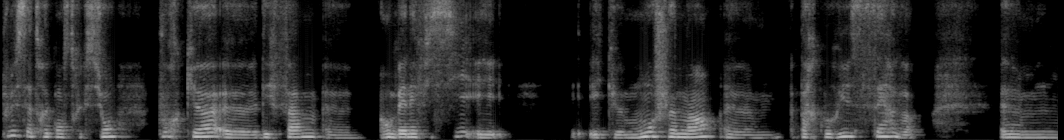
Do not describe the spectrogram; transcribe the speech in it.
plus cette reconstruction, pour que des femmes en bénéficient et, et que mon chemin parcouru serve euh,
